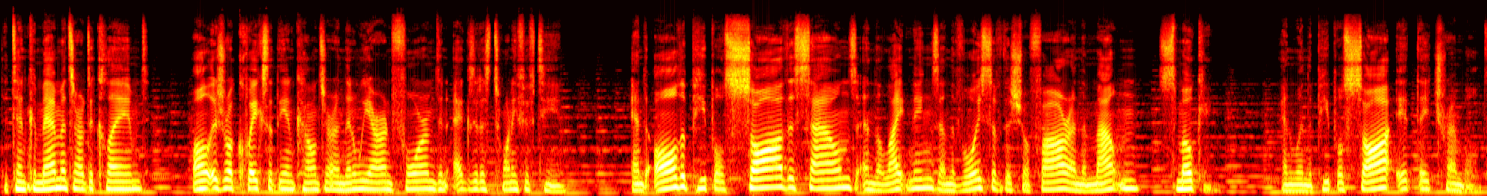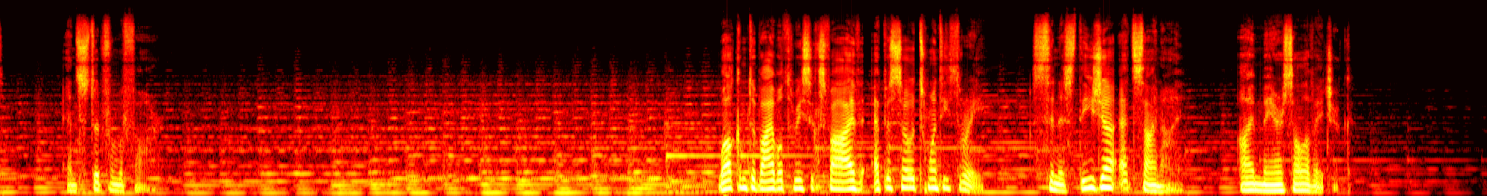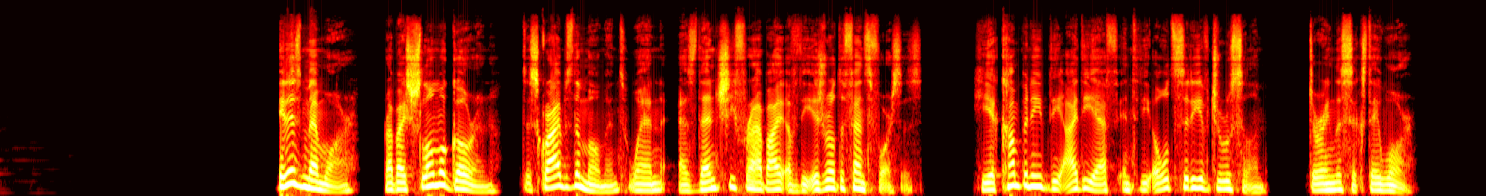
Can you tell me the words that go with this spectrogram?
The Ten Commandments are declaimed, all Israel quakes at the encounter, and then we are informed in Exodus 20:15. And all the people saw the sounds and the lightnings and the voice of the shofar and the mountain smoking. And when the people saw it, they trembled and stood from afar. Welcome to Bible 365, Episode 23 Synesthesia at Sinai. I'm Meir Soloveichik. In his memoir, Rabbi Shlomo Goren describes the moment when, as then chief rabbi of the Israel Defense Forces, he accompanied the IDF into the old city of Jerusalem during the Six Day War.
